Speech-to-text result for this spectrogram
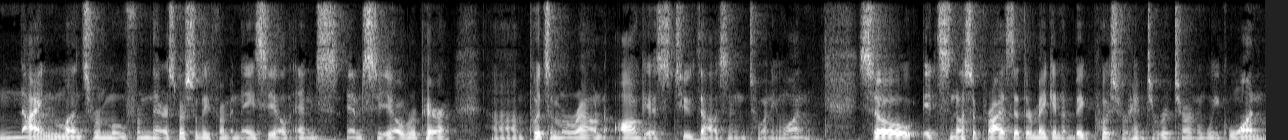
Nine months removed from there, especially from an ACL MCL repair, um, puts him around August 2021. So it's no surprise that they're making a big push for him to return week one.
